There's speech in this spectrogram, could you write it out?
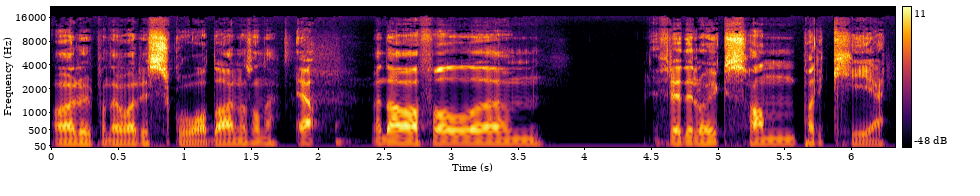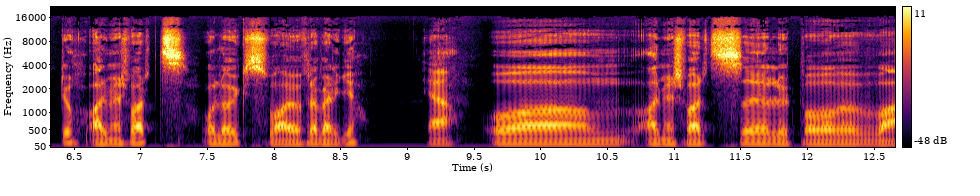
Og jeg lurer på om det var i Skoda eller noe sånt. Ja. Men da i hvert fall um, Freddy Loix, han parkerte jo Armin Schwartz, og Loix var jo fra Belgia. Ja. Og um, Armin Schwartz eh, lurte på hva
